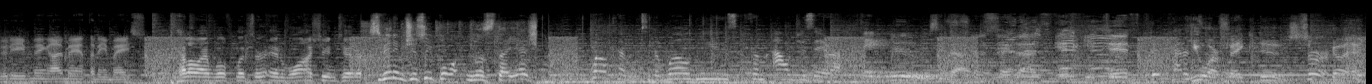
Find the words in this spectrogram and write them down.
Good evening. I'm Anthony Mace. Hello, I'm Wolf Blitzer in Washington. Welcome to the world news from Al Jazeera. Fake news. I going to say that you did. You are fake news. Sir, go ahead.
